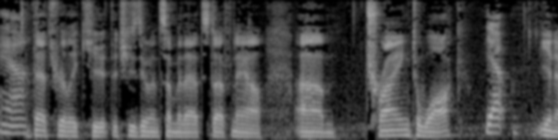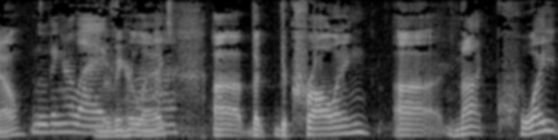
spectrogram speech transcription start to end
Yeah. That's really cute that she's doing some of that stuff now. Um, trying to walk, Yep. you know, Moving her legs. moving her legs. Uh-huh. Uh, the the crawling, uh, not quite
